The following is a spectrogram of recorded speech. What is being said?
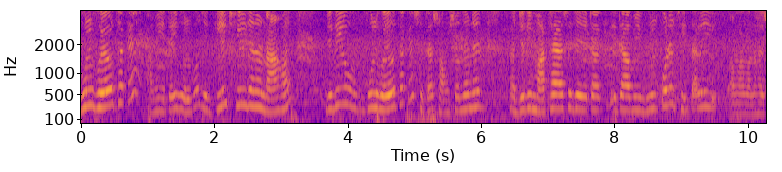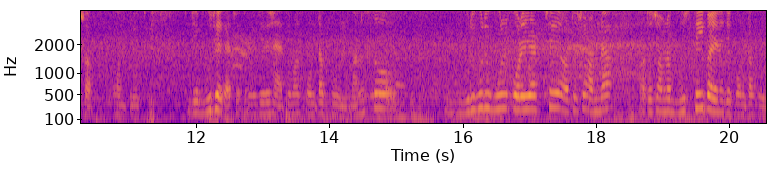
ভুল হয়েও থাকে, আমি এটাই বলব যে গিল্ট ফিল যেন না হয় যদিও ভুল হয়েও থাকে, সেটা সংশোধনের যদি মাথায় আসে যে এটা এটা আমি ভুল করেছি, তাহলেই আমার মনে হয় সব কমপ্লিট যে বুঝে গেছো তুমি যে হ্যাঁ তোমার কোনটা ভুল। মানুষ তো ঘুরি ঘুরি ভুল করে যাচ্ছে, অথচ আমরা অথচ আমরা বুঝতেই পারি না যে কোনটা ভুল।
